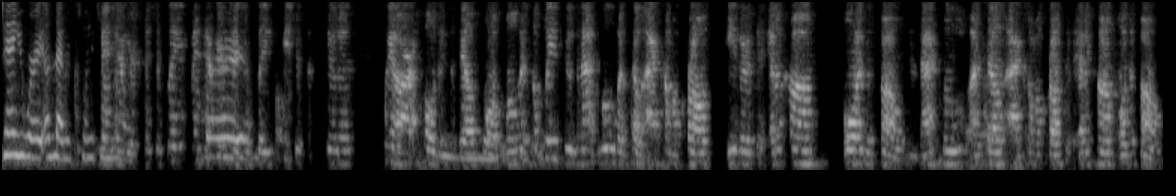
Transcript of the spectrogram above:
January 11th, 2021. May have your attention, please? May have your attention, please? Teachers and students, we are holding the bell for a moment, so please do not move until I come across either the intercom or the phone. Do not move until I come across the intercom or the phone.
